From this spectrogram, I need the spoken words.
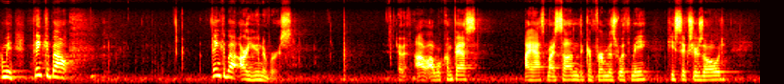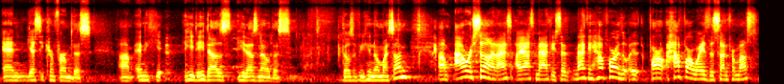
I mean, think about, think about our universe. And I, I will confess, I asked my son to confirm this with me. He's six years old, and yes, he confirmed this. Um, and he, he, he, does, he does know this. Those of you who know my son. Um, our son, I asked, I asked Matthew, said, Matthew, how far, is it, far, how far away is the sun from us?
